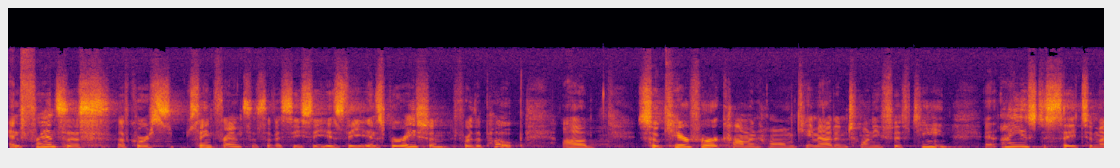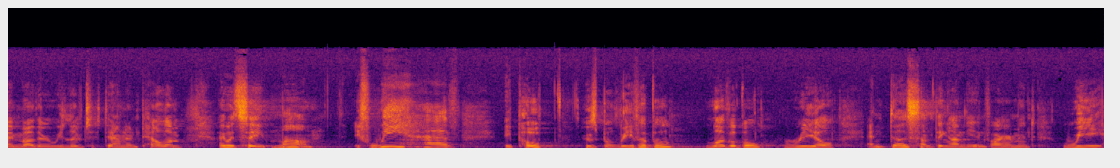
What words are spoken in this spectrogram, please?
And Francis, of course, St. Francis of Assisi, is the inspiration for the Pope. Um, So, Care for Our Common Home came out in 2015. And I used to say to my mother, we lived down in Pelham, I would say, Mom, if we have a Pope who's believable, lovable, real, and does something on the environment, we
